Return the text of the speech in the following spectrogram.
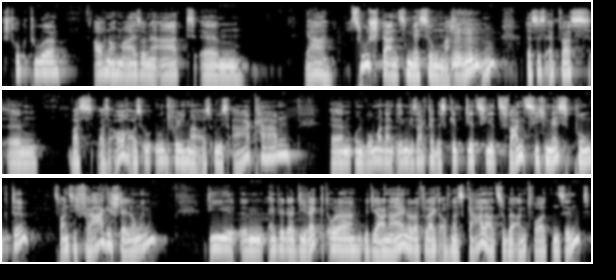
Struktur auch nochmal so eine Art ähm, ja, Zustandsmessung machen. Mhm. Ne? Das ist etwas, ähm, was, was auch aus, ursprünglich mal aus USA kam ähm, und wo man dann eben gesagt hat, es gibt jetzt hier 20 Messpunkte, 20 Fragestellungen, die ähm, entweder direkt oder mit Ja, Nein oder vielleicht auf einer Skala zu beantworten sind.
